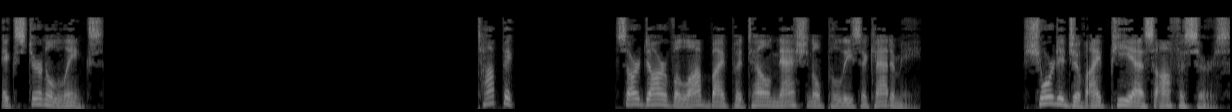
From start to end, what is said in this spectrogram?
External links Sardar Vallabhbhai Patel National Police Academy. Shortage of IPS officers.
